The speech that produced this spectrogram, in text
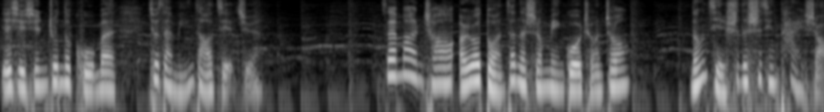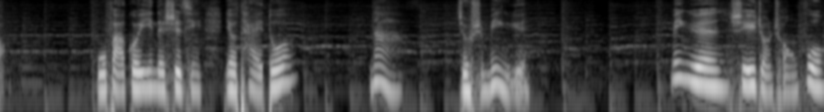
也许心中的苦闷就在明早解决。在漫长而又短暂的生命过程中，能解释的事情太少，无法归因的事情又太多，那。就是命运。命运是一种重复，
